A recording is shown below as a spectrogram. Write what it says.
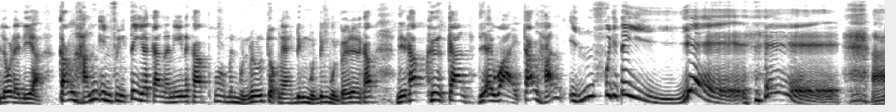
เรียกว่าไรเดียกังหันอินฟินิตี้ละกันอันนี้นะครับเพราะมันหมุนไม่รู้จบไงดึงหมุนดึงหมุนไปเรื่อยนะครับนี่นครับคือการ DIY กังหันอินฟินิตี้เย้อ่า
